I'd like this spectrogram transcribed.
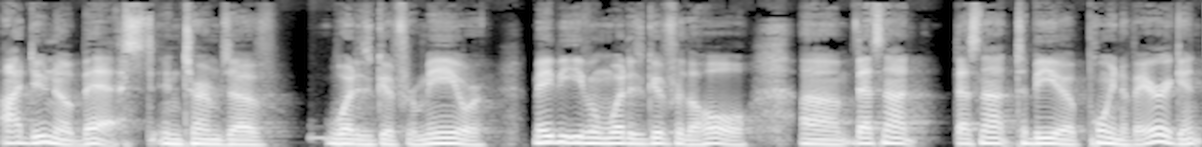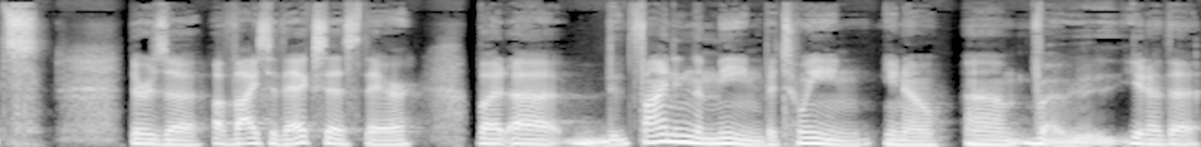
I do know best in terms of what is good for me, or maybe even what is good for the whole. Um, that's not that's not to be a point of arrogance there's a, a vice of excess there, but uh, finding the mean between, you know, um, you know the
